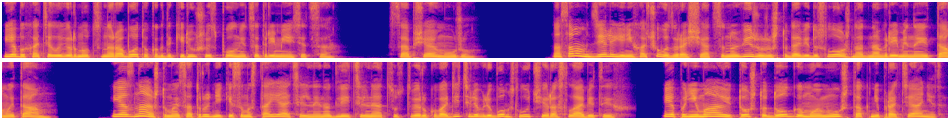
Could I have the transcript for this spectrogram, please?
Я бы хотела вернуться на работу, когда Кирюше исполнится три месяца. Сообщаю мужу. На самом деле я не хочу возвращаться, но вижу же, что Давиду сложно одновременно и там, и там. Я знаю, что мои сотрудники самостоятельные, но длительное отсутствие руководителя в любом случае расслабит их. Я понимаю и то, что долго мой муж так не протянет,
